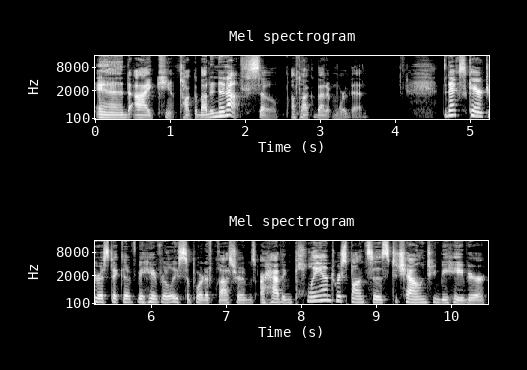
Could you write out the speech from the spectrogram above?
and I can't talk about it enough. So I'll talk about it more then. The next characteristic of behaviorally supportive classrooms are having planned responses to challenging behavior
